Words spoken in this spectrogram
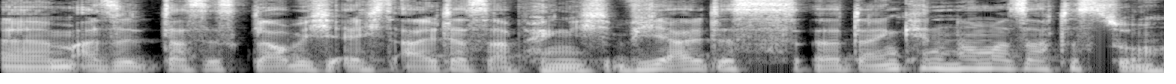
Ähm, also das ist, glaube ich, echt altersabhängig. Wie alt ist äh, dein Kind nochmal, sagtest du?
